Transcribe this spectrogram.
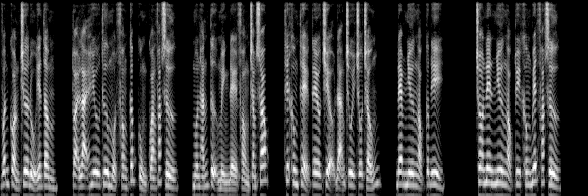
vẫn còn chưa đủ yên tâm, toại lại hưu thư một phong cấp cùng quang pháp sư, muốn hắn tự mình đề phòng chăm sóc, thiết không thể kêu triệu đạm chui chỗ trống, đem Như Ngọc cướp đi. Cho nên Như Ngọc tuy không biết pháp sư,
